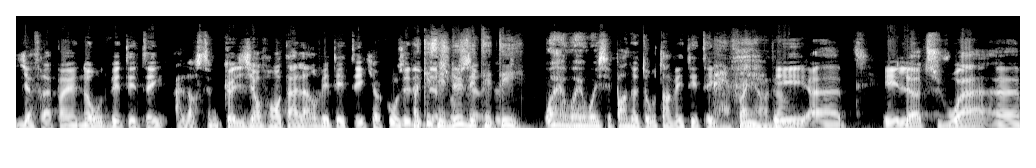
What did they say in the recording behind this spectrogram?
il a frappé un autre VTT. Alors, c'est une collision frontale en VTT qui a causé des OK, c'est deux VTT. Ouais, ouais, ouais, c'est pas en auto, en VTT. Ben, voyons donc. Et, euh, et là, tu vois, euh,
